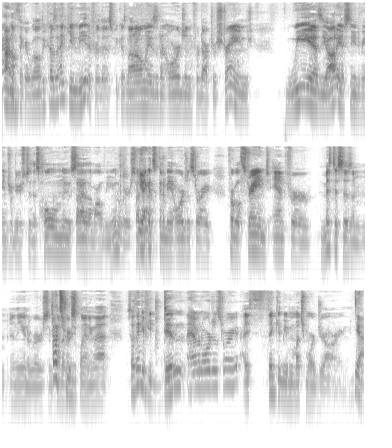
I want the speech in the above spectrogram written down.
I um, don't think it will because I think you need it for this because not only is it an origin for Doctor Strange, we as the audience need to be introduced to this whole new side of the Marvel universe. So I think it's going to be an origin story for both Strange and for mysticism in the universe and That's kind of true. explaining that. So I think if you didn't have an origin story, I think it'd be much more jarring. Yeah.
